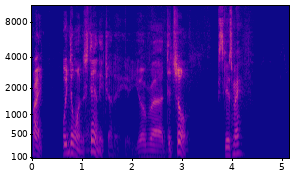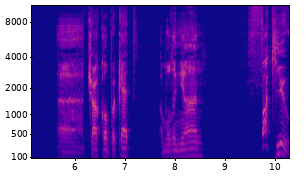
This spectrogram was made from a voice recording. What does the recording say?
right. We do understand each other here. You're, uh, Ditsun. Excuse me? Charcoal briquette, a Moulignan. Fuck you.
